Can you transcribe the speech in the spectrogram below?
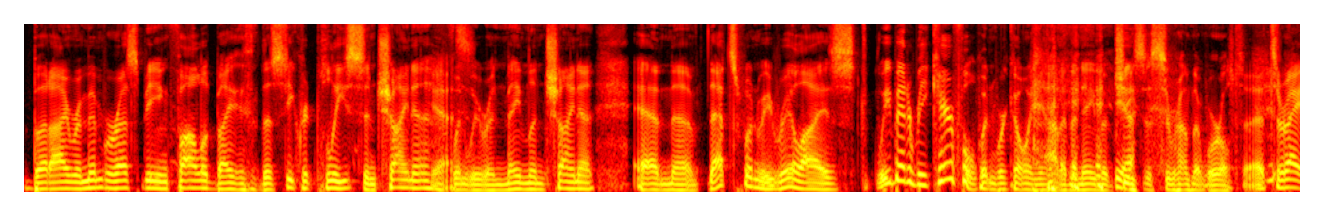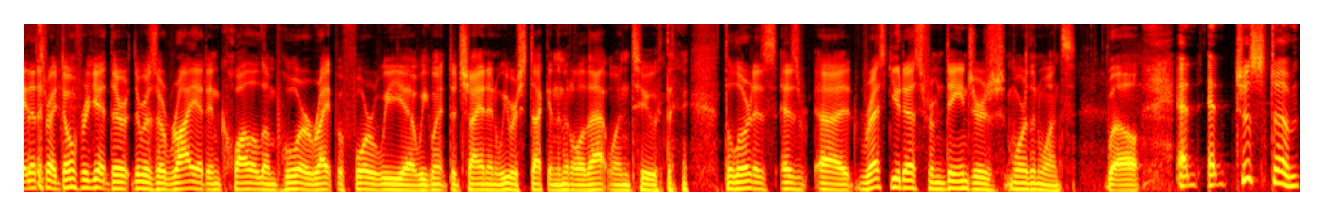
But I remember us being followed by the secret police in China Yes. when we were in mainland China. And uh, that's when we realized we better be careful when we're going out in the name of Yeah. Jesus around the world. That's right. That's right. Don't forget there there was a riot in Kuala Lumpur right before we uh, we went to China, and we were stuck in the middle of that one too. The, the Lord has has uh, rescued us from dangers more than once. Well, and, and just um,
